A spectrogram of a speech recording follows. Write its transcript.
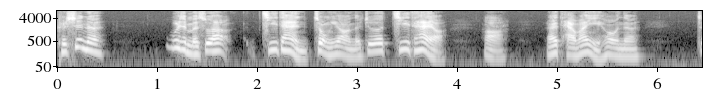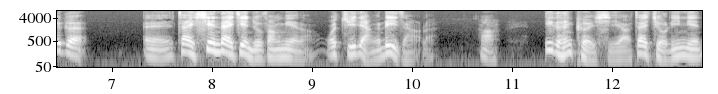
可是呢，为什么说基泰很重要呢？就是说基泰啊啊，来台湾以后呢，这个呃，在现代建筑方面啊，我举两个例子好了啊。一个很可惜啊，在九零年，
